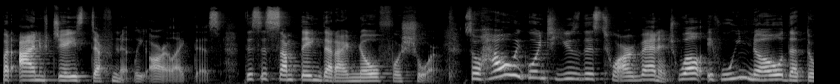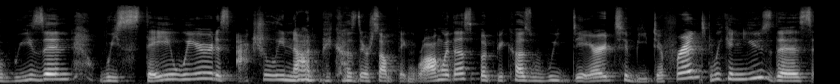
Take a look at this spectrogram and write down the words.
but INFJs definitely are like this. This is something that I know for sure. So, how are we going to use this to our advantage? Well, if we know that the reason we stay weird is actually not because there's something wrong with us, but because we dare to be different, we can use this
